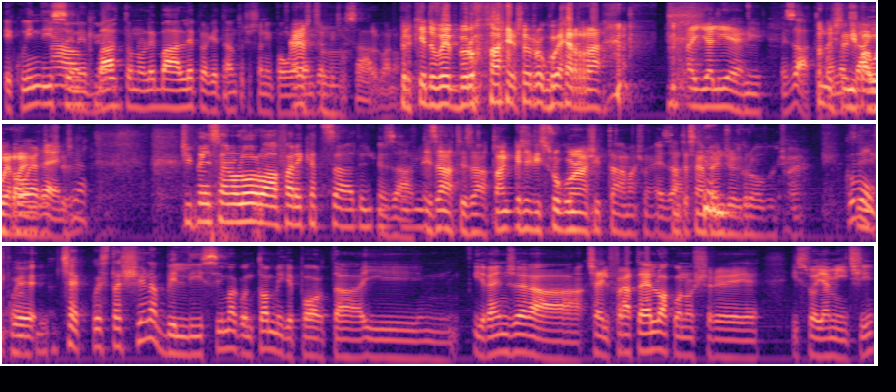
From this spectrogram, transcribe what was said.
e quindi Ah, se ne ok. battono le balle perché tanto ci sono i Power Certo. Ranger che ci salvano. Perché dovrebbero fare la loro guerra agli alieni. Esatto, Quando quando, ci sono i Power Power Ranger. Ranger. Ci pensano loro a fare cazzate, giusto? Esatto. giusto. Esatto, esatto. Anche se distruggono una città, ma cioè, Esatto. tanto è sempre Angel Grove. Cioè. Comunque infatti. c'è questa scena bellissima con Tommy che porta i, i Ranger a... cioè il fratello a conoscere i suoi amici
